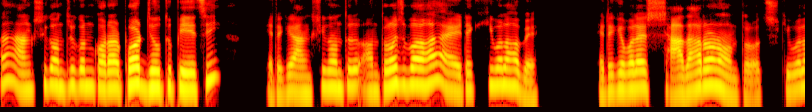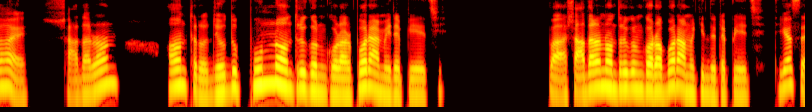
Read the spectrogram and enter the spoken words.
হ্যাঁ আংশিক অন্তরীকরণ করার পর যেহেতু পেয়েছি, এটাকে আংশিক অন্তর, অন্তরজ বলা হয়, আর এটাকে কি বলা হবে? এটাকে বলে সাধারণ অন্তরজ। কি বলা হয়? সাধারণ অন্তরজ। যেহেতু পূর্ণ অন্তরীকরণ করার পর আমি এটা পেয়েছি। বা সাধারণ অন্তরীকরণ করার পর আমি কিন্তু এটা পেয়েছি, ঠিক আছে?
